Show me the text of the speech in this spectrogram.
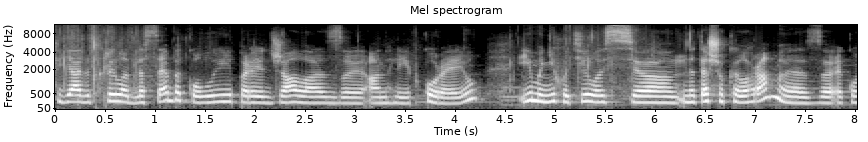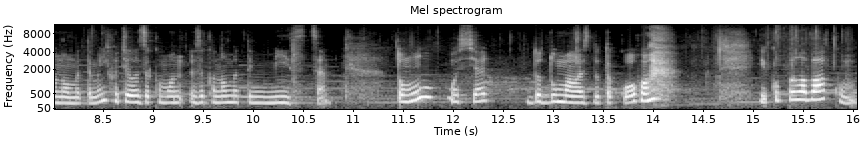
я відкрила для себе, коли переїжджала з Англії в Корею. І мені хотілося не те, що кілограми зекономити, мені хотілося зекономити місце. Тому ось я додумалась до такого і купила вакуум.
